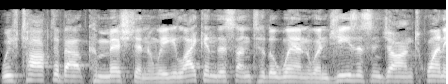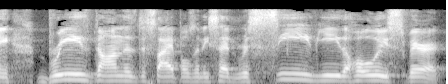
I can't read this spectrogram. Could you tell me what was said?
We've talked about commission, and we liken this unto the wind. When Jesus in John 20 breathed on the disciples and he said, Receive ye the Holy Spirit.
